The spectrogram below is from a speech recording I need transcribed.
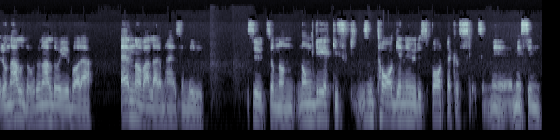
Ronaldo. Ronaldo är ju bara en av alla de här som vill se ut som någon, någon grekisk som tagen ur Spartacus liksom, med, med sin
